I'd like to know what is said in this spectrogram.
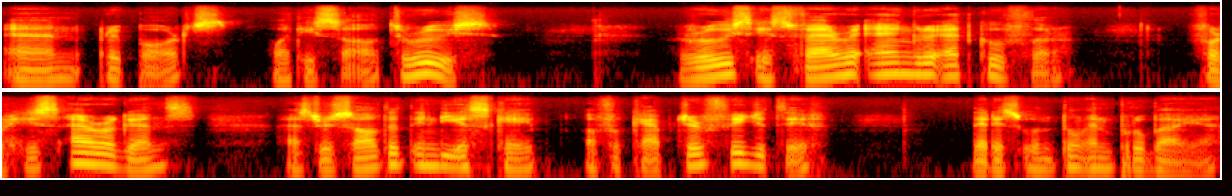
and reports what he saw to Rus. Rus is very angry at Kufler, for his arrogance has resulted in the escape of a captured fugitive that is Untung and Purbaya.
